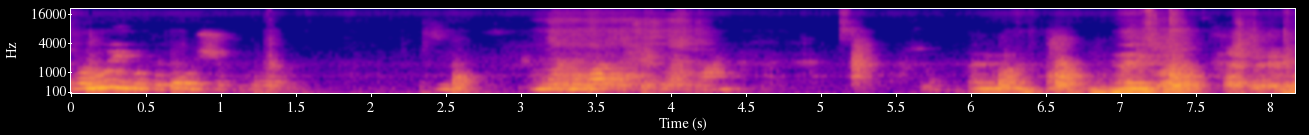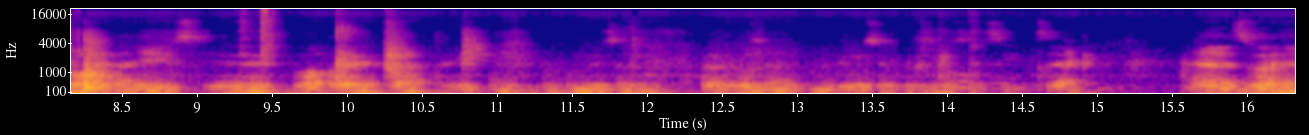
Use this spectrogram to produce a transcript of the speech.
плануємо для того, щоб нормувати ці- нормувати ці питання. Немає? Геннадій Миколаївич. Так, в мене два питання є. Е, Два проекти рішення, які пропонуються розглянути на комісію протягом сесії. Це е, звернення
